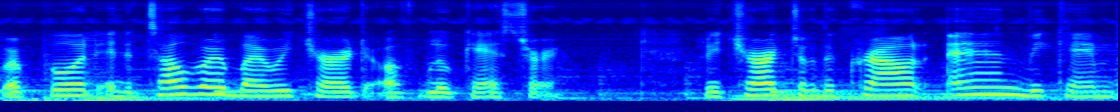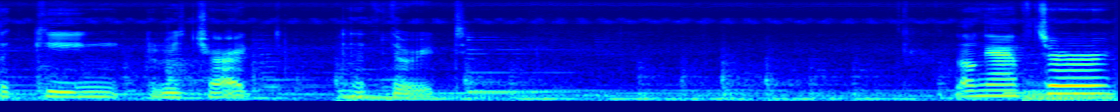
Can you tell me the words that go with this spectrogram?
were put in the tower by Richard of Gloucester. Richard took the crown and became the King Richard III. Long after,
